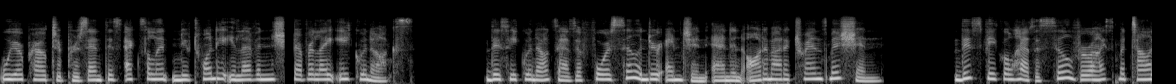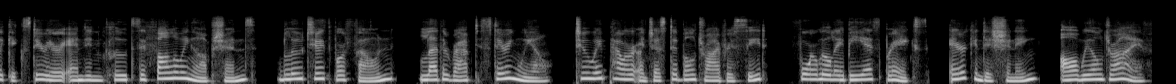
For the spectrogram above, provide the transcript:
we are proud to present this excellent new 2011 Chevrolet Equinox. This Equinox has a four-cylinder engine and an automatic transmission. This vehicle has a silver ice metallic exterior and includes the following options, Bluetooth for phone, leather-wrapped steering wheel, two-way power adjustable driver seat, four-wheel ABS brakes, air conditioning, all-wheel drive,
